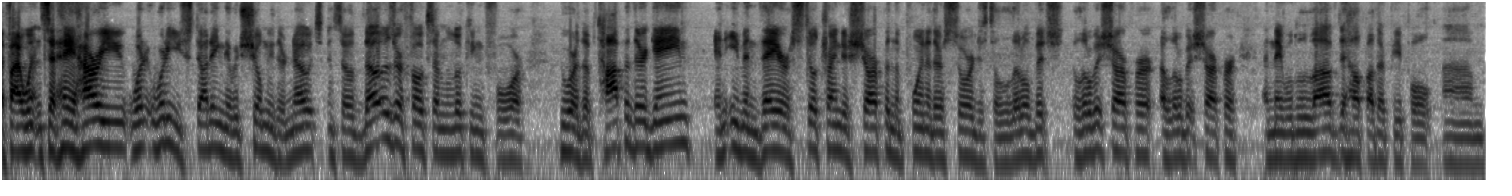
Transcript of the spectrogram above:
if I went and said, hey, how are you? What, what are you studying? They would show me their notes. And so those are folks I'm looking for who are the top of their game, and even they are still trying to sharpen the point of their sword just a little bit, a little bit sharper, a little bit sharper, and they would love to help other people um,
